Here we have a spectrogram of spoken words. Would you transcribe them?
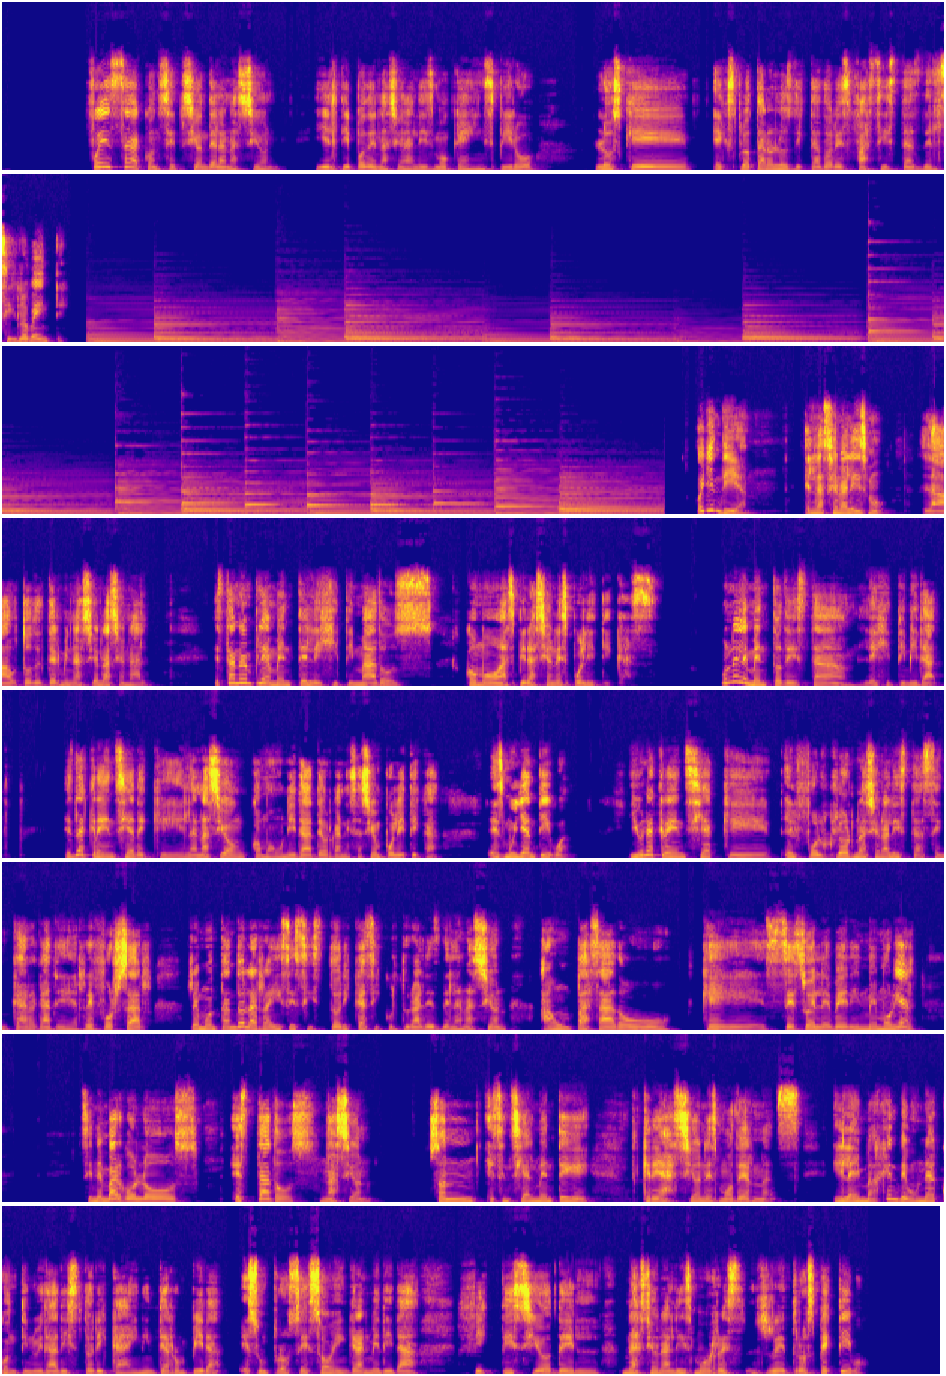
Fue esa concepción de la nación y el tipo de nacionalismo que inspiró los que explotaron los dictadores fascistas del siglo XX. Hoy en día, el nacionalismo, la autodeterminación nacional, están ampliamente legitimados como aspiraciones políticas. Un elemento de esta legitimidad es la creencia de que la nación, como unidad de organización política, es muy antigua y una creencia que el folclore nacionalista se encarga de reforzar remontando las raíces históricas y culturales de la nación a un pasado que se suele ver inmemorial. Sin embargo, los estados-nación son esencialmente creaciones modernas y la imagen de una continuidad histórica ininterrumpida es un proceso en gran medida ficticio del nacionalismo retrospectivo.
